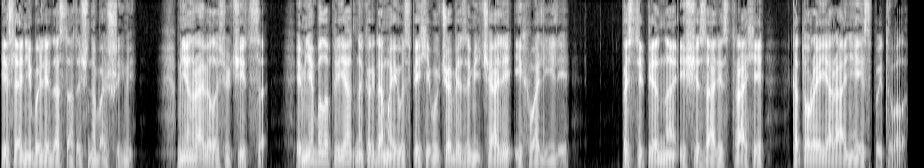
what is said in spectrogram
если они были достаточно большими. Мне нравилось учиться, и мне было приятно, когда мои успехи в учебе замечали и хвалили. Постепенно исчезали страхи, которые я ранее испытывала.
